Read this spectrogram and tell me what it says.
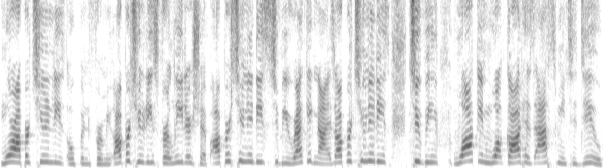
More opportunities opened for me. Opportunities for leadership, opportunities to be recognized, opportunities to be walking what God has asked me to do.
